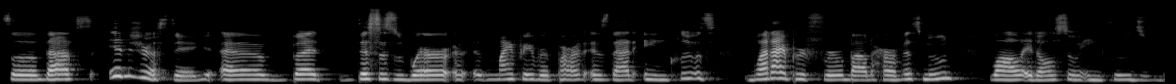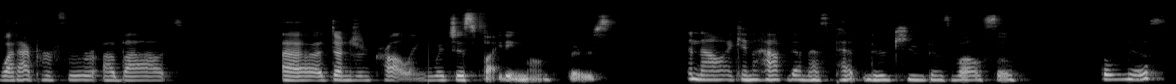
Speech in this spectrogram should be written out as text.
So that's interesting. Uh, but this is where uh, my favorite part is that it includes what I prefer about Harvest Moon, while it also includes what I prefer about uh, dungeon crawling, which is fighting monsters. And now I can have them as pet. They're cute as well, so bonus.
